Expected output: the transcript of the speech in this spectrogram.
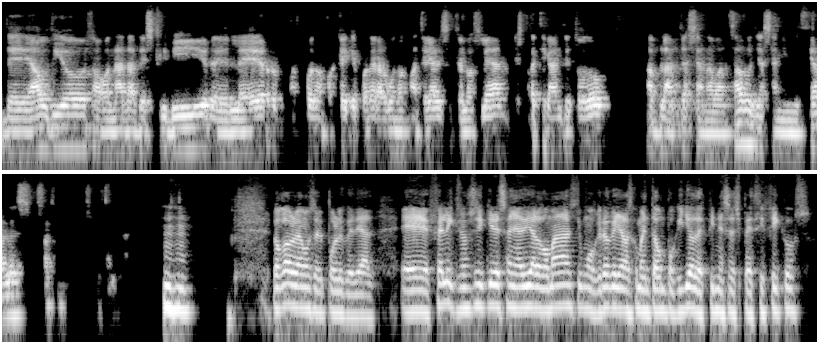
de audios, no hago nada de escribir, de leer, pues, bueno, porque hay que poner algunos materiales y que los lean. Es prácticamente todo hablar, ya sean avanzados, ya sean iniciales. Esa es mi especialidad. Luego hablemos del público ideal. Eh, Félix, no sé si quieres añadir algo más. Yo creo que ya has comentado un poquillo de fines específicos.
